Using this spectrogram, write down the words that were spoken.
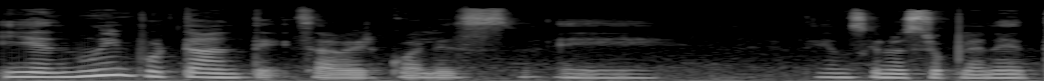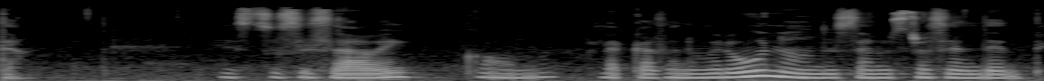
Y es muy importante saber cuál es, eh, digamos que nuestro planeta. Esto se sabe con la casa número uno, donde está nuestro ascendente.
